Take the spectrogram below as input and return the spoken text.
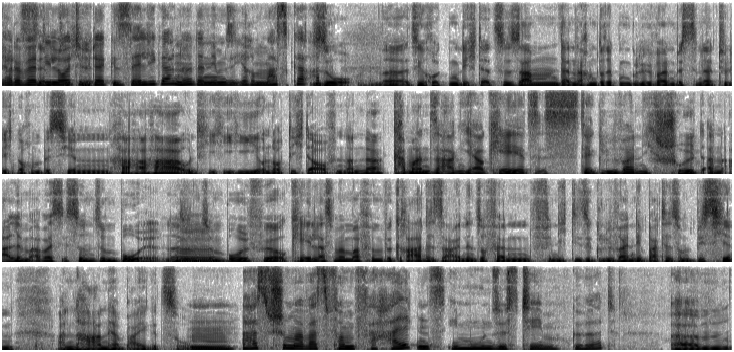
Ja, da werden die Leute wieder geselliger, ne? Dann nehmen sie ihre Maske ab. So, ne? sie rücken dichter zusammen. Dann nach dem dritten Glühwein bist du natürlich noch ein bisschen hahaha und hihihi und noch dichter aufeinander. Kann man sagen, ja, okay, jetzt ist der Glühwein nicht schuld an allem, aber es ist so ein Symbol, ne? so ein mhm. Symbol für, okay, lassen wir mal fünf Grade sein. Insofern finde finde ich diese Glühweindebatte so ein bisschen an den Haaren herbeigezogen. Mm. Hast du schon mal was vom Verhaltensimmunsystem gehört? Ähm,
